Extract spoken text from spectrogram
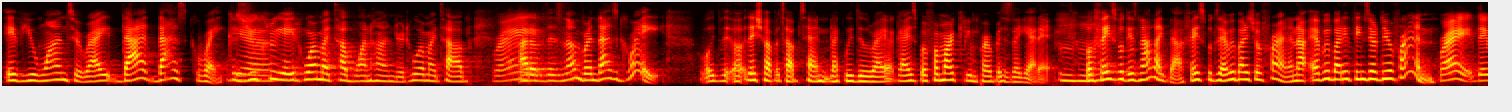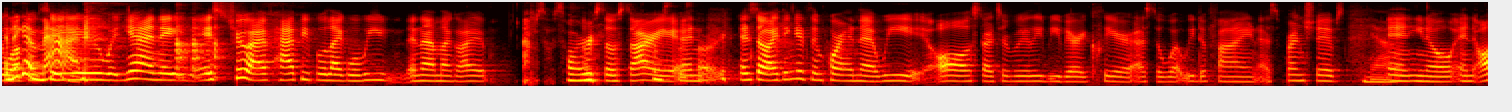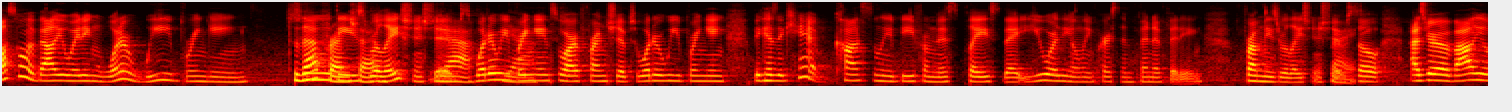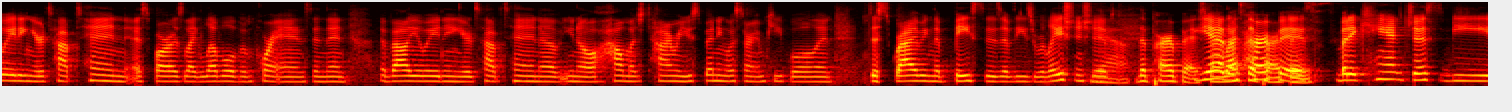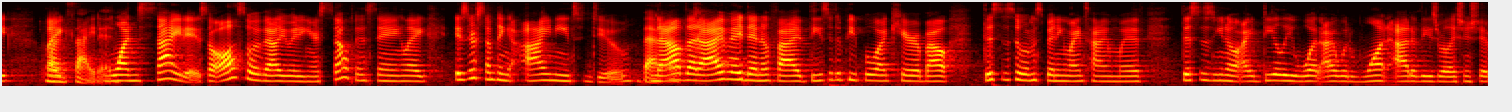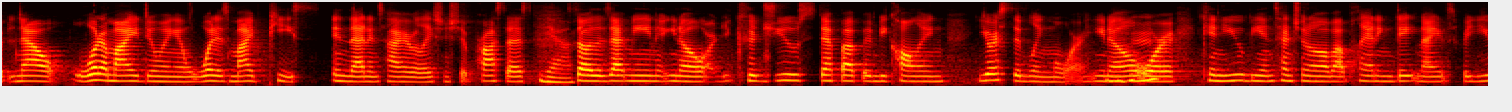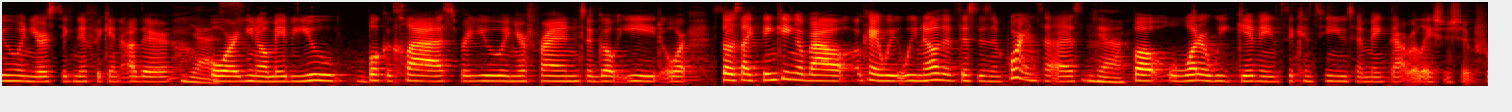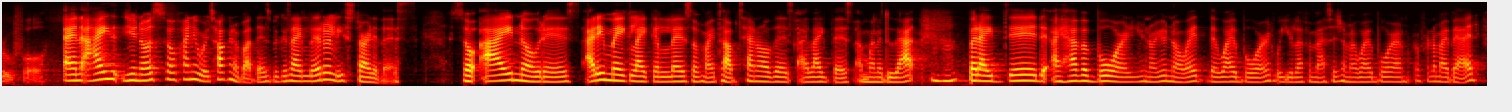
if you want to, right? That that's great because you create who are my top 100, who are my top Right. out of this number, and that's great. Well, they uh, show up at top 10 like we do, right, guys? But for marketing purposes, I get it. Mm-hmm. But Facebook is not like that. Facebook's everybody's your friend, and not everybody thinks they're your friend. Right. They And they get mad. to you. Yeah, and they it's true. I've had people like, well, we and I'm like, I I'm so sorry. I'm so sorry. I'm so and sorry. and so I think it's important that we all start to really be very clear as to what we define as friendships. Yeah. And you know, and also evaluating what are we bringing To that these relationships. Yeah. What are we Yeah. bringing to our friendships? What are we bringing because it can't constantly be from this place that you are the only person benefiting from these relationships. Right. So as you're evaluating your top 10 as far as like level of importance and then evaluating your top 10 of, you know, how much time are you spending with certain people and describing the basis of these relationships. Yeah, the purpose. Yeah, the What's purpose, But it can't just be like One-sided. one sided. So also evaluating yourself and saying like, is there something I need to do Better. now that I've identified these are the people I care about. This is who I'm spending my time with. This is, you know, ideally what I would want out of these relationships. Now, what am I doing and what is my piece in that entire relationship process? Yeah. So does that mean, you know, could you step up and be calling your sibling more, you know, Mm-hmm. or can you be intentional about planning date nights for you and your significant other? Yes. Or, you know, maybe you book a class for you and your friend to go eat or so it's like thinking about, okay, we, we know that this is important to us, Yeah. but what are we giving to continue to make that relationship fruitful? And I, you know, it's so funny we're talking about this because I literally started this. So I noticed I didn't make like a list of my top 10 or this. I like this. I'm going to do that. Mm-hmm. But I did, I have a board, you know, you know it, the whiteboard where you left a message on my whiteboard in front of my bed.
